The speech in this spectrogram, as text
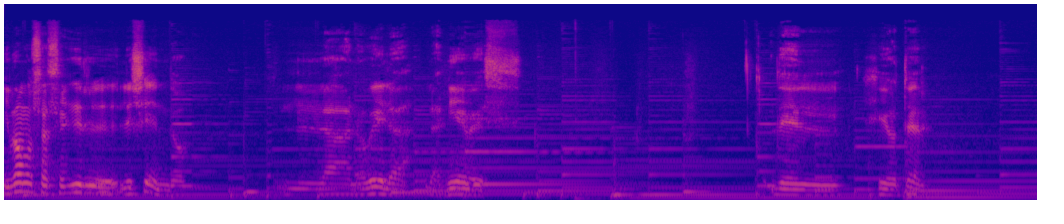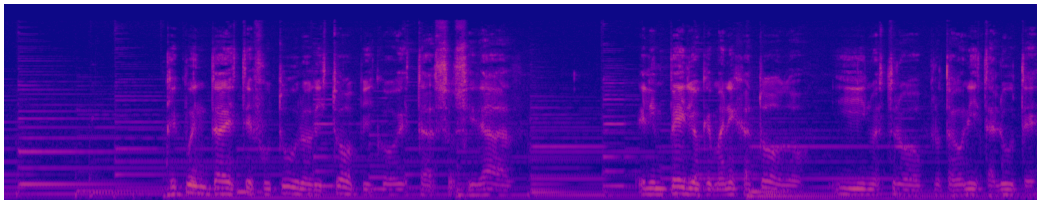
Y vamos a seguir eh, leyendo la novela Las Nieves del Geoter que cuenta este futuro distópico, esta sociedad, el imperio que maneja todo y nuestro protagonista Lute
